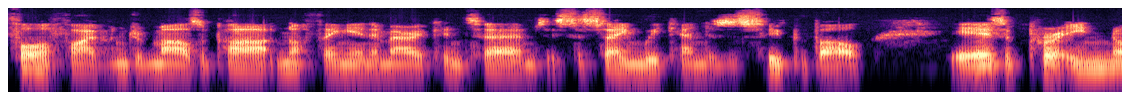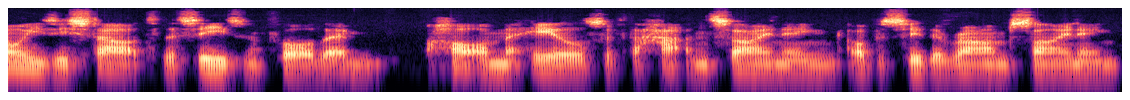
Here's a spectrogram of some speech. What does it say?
four or five hundred miles apart. Nothing in American terms. It's the same weekend as the Super Bowl. It is a pretty noisy start to the season for them. Hot on the heels of the Hatton signing, obviously the Rahm signing,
